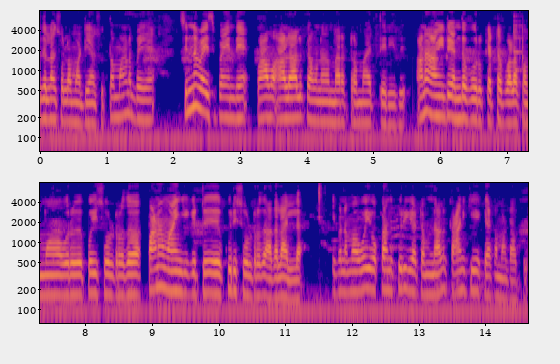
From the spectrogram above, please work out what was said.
இதெல்லாம் சொல்ல மாட்டேன் சுத்தமான பையன். சின்ன வயசு பையன்தேன் பாவம் ஆளாளுக்கு அவனை மிரட்டுற மாதிரி தெரியுது. ஆனால் அவன்கிட்ட எந்த ஒரு கெட்ட பழக்கமோ ஒரு பொய் சொல்கிறதோ பணம் வாங்கிக்கிட்டு குறி சொல்கிறதோ அதெல்லாம் இல்லை. இப்போ நம்ம போய் உட்காந்து குறி கேட்டோம்னாலும் காணிக்கையே கேட்க மாட்டாப்புல.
